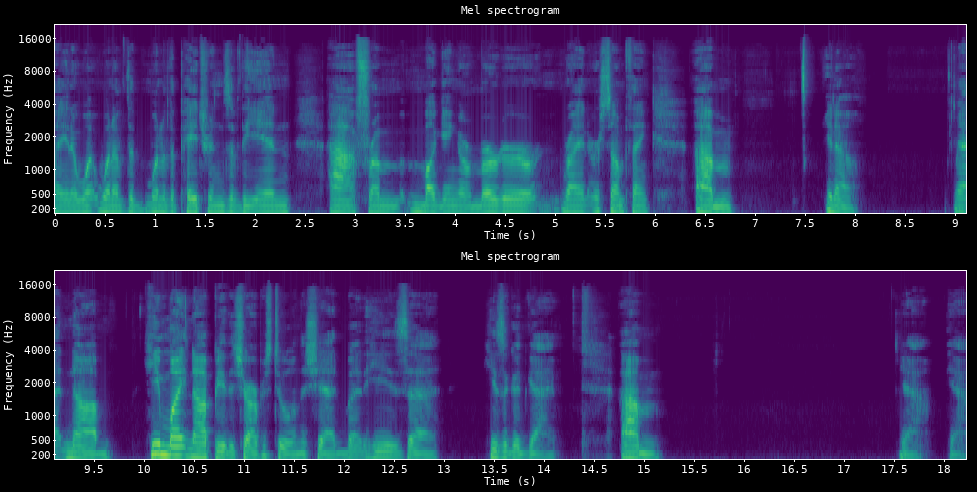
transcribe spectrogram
uh, you know, one of the one of the patrons of the inn uh, from mugging or murder, right, or something. Um, you know, that Nob. He might not be the sharpest tool in the shed, but he's uh, he's a good guy. Um, yeah, yeah.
